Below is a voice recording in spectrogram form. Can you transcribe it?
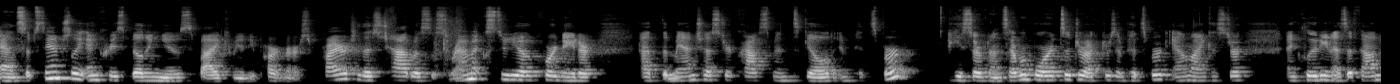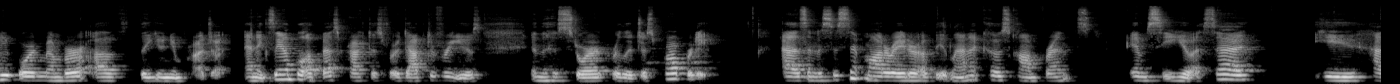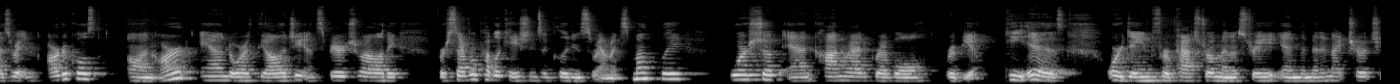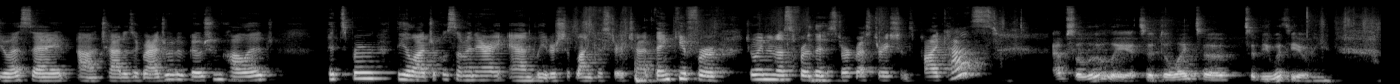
and substantially increased building use by community partners. Prior to this, Chad was the ceramic studio coordinator at the Manchester Craftsmen's Guild in Pittsburgh. He served on several boards of directors in Pittsburgh and Lancaster, including as a founding board member of the Union Project, an example of best practice for adaptive reuse in the historic religious property. As an assistant moderator of the Atlantic Coast Conference, MCUSA, he has written articles on art and or theology and spirituality for several publications including Ceramics Monthly, Worship, and Conrad Grebel Review. He is ordained for pastoral ministry in the Mennonite Church USA. Uh, Chad is a graduate of Goshen College, Pittsburgh Theological Seminary, and Leadership Lancaster. Chad, thank you for joining us for the Historic Restorations podcast. Absolutely. It's a delight to, to be with you.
